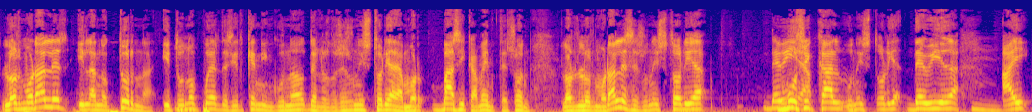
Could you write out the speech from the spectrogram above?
Los Morales y La Nocturna. Y tú no puedes decir que ninguno de los dos es una historia de amor, básicamente. Son Los, los Morales es una historia De musical, una historia de vida. Hay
